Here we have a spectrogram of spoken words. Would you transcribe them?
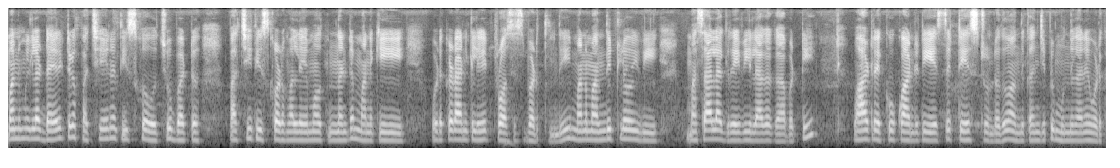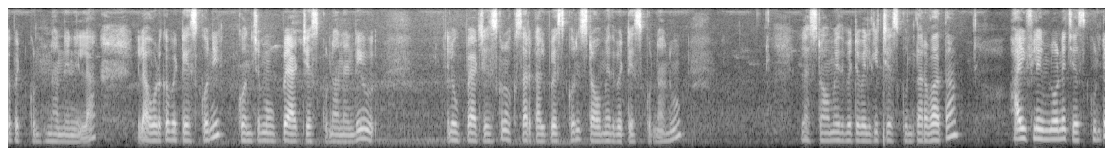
మనం ఇలా డైరెక్ట్గా పచ్చి అయినా తీసుకోవచ్చు బట్ పచ్చి తీసుకోవడం వల్ల ఏమవుతుందంటే మనకి ఉడకడానికి లేట్ ప్రాసెస్ పడుతుంది. మనం అందిట్లో ఇవి మసాలా గ్రేవీ లాగా కాబట్టి వాటర్ ఎక్కువ క్వాంటిటీ వేస్తే టేస్ట్ ఉండదు. అందుకని చెప్పి ముందుగానే ఉడకబెట్టుకుంటున్నాను నేను ఇలా. ఇలా ఉడకబెట్టేసుకొని కొంచెం ఉప్పు యాడ్ చేసుకున్నానండి. ఇలా ఉప్పు యాడ్ చేసుకొని ఒకసారి కలిపేసుకొని స్టవ్ మీద పెట్టేసుకున్నాను. ఇలా స్టవ్ మీద పెట్టి వెలిగించేసుకున్న తర్వాత హై ఫ్లేమ్లోనే చేసుకుంటే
